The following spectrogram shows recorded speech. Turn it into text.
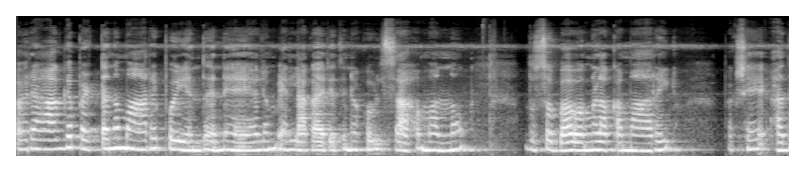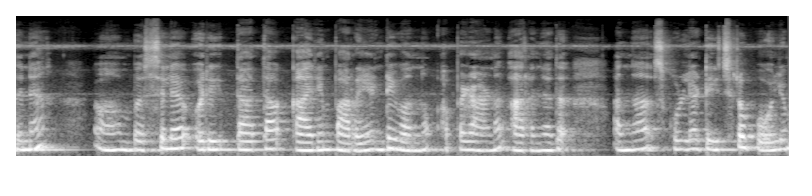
അവരാകെ പെട്ടെന്ന് മാറിപ്പോയി. എന്ത് തന്നെ ആയാലും എല്ലാ കാര്യത്തിനൊക്കെ ഉത്സാഹം വന്നു. ദുസ്വഭാവങ്ങളൊക്കെ മാറി. പക്ഷേ അതിന് ബസ്സിൽ ഒരു ഇത്താത്ത കാര്യം പറയേണ്ടി വന്നു. അപ്പോഴാണ് അറിഞ്ഞത്. അന്ന് സ്കൂളിലെ ടീച്ചർ പോലും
